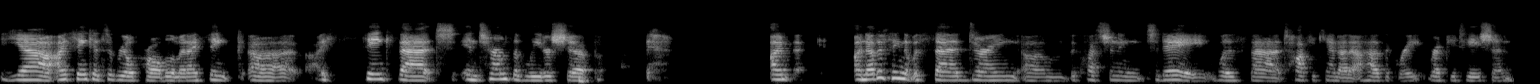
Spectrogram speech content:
Yeah, I think it's a real problem, and I think uh, I think that in terms of leadership, I'm another thing that was said during um, the questioning today was that Hockey Canada has a great reputation,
